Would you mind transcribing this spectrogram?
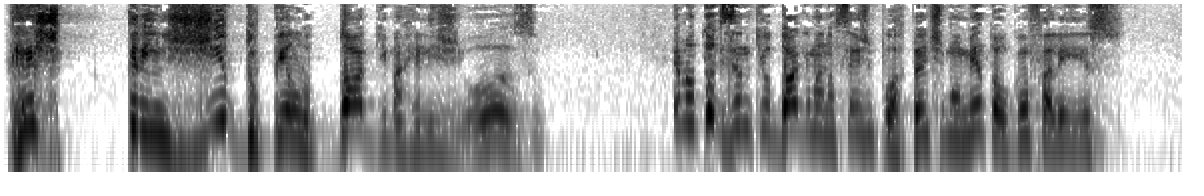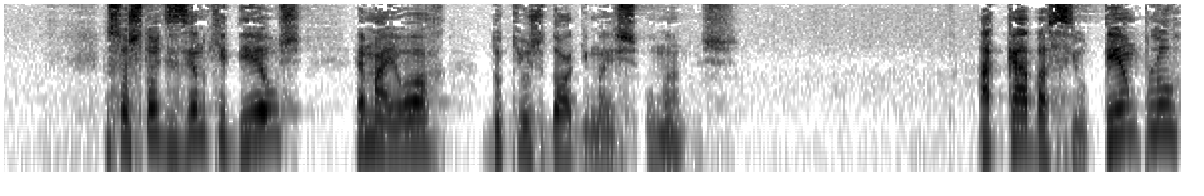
restringido pelo dogma religioso. Eu não estou dizendo que o dogma não seja importante, em momento algum eu falei isso. Eu só estou dizendo que Deus é maior do que os dogmas humanos. Acaba-se o templo,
